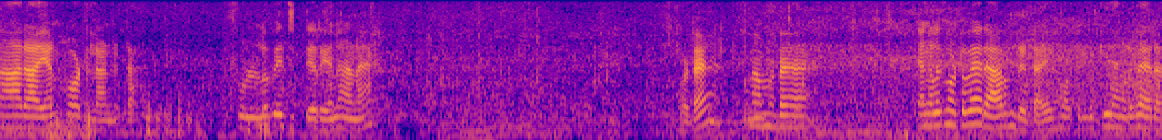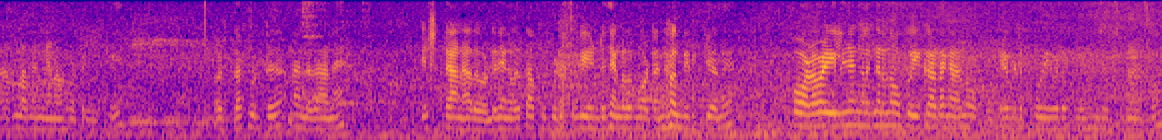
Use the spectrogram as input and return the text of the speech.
നാരായൺ ഹോട്ടലാണ് കേട്ടോ ഫുള്ള് വെജിറ്റേറിയൻ ആണ്. ഇവിടെ നമ്മുടെ ഞങ്ങൾ ഇങ്ങോട്ട് വരാറുണ്ട് കേട്ടോ ഈ ഹോട്ടലിലേക്ക് ഞങ്ങൾ വരാറുള്ളത് തന്നെയാണ് ഹോട്ടലിലേക്ക്. ഇവിടുത്തെ ഫുഡ് നല്ലതാണ്. ഇഷ്ടമാണ് അതുകൊണ്ട് ഞങ്ങൾ തപ്പ് പിടിച്ച് വീണ്ടും ഞങ്ങൾ ഇങ്ങോട്ട് തന്നെ വന്നിരിക്കുകയാണ്. പോണ വഴിയിൽ ഞങ്ങളിങ്ങനെ നോക്കും. ഈ കട അങ്ങനെ നോക്കും. എവിടെ പോയി എവിടെ പോയി ചോദിച്ച് നോക്കും.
